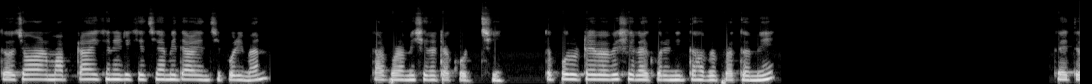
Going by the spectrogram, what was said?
তো চড়ার মাপটা এখানে রেখেছি আমি দেড় ইঞ্চি পরিমাণ। তারপর আমি সেলাইটা করছি। তো পুরোটা এভাবে সেলাই করে নিতে হবে প্রথমে। তাই তো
